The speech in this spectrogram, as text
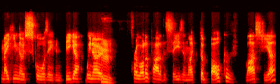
making those scores even bigger. We know Mm. For a lot of part of the season, like the bulk of last year,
